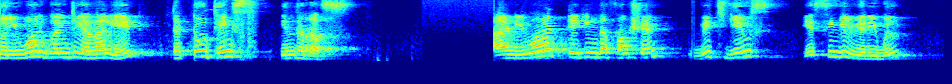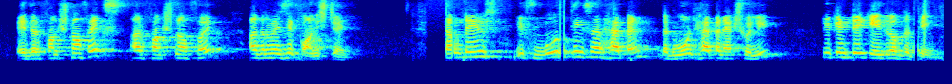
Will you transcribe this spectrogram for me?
So you are going to evaluate the two things in the rough and you are taking the function which gives a single variable either function of x or function of y otherwise a constant. Sometimes if both things are happen that won't happen actually you can take either of the thing.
